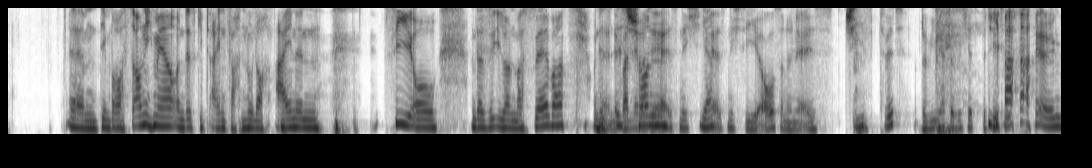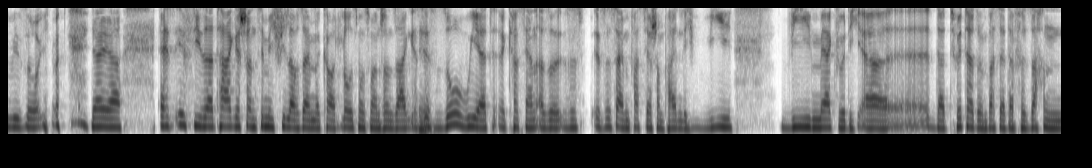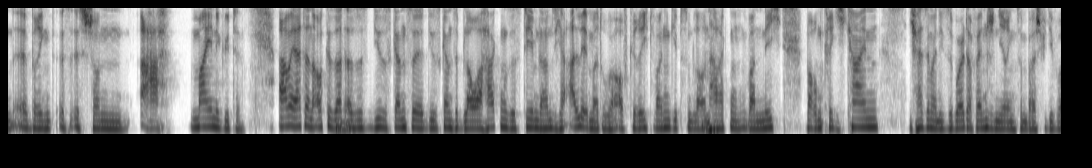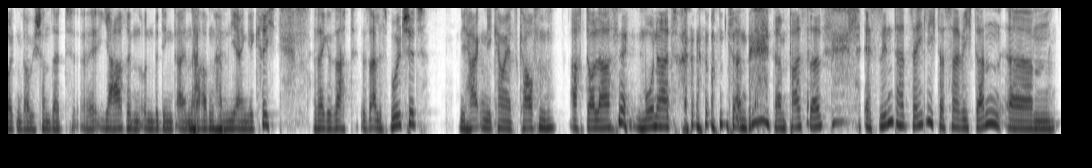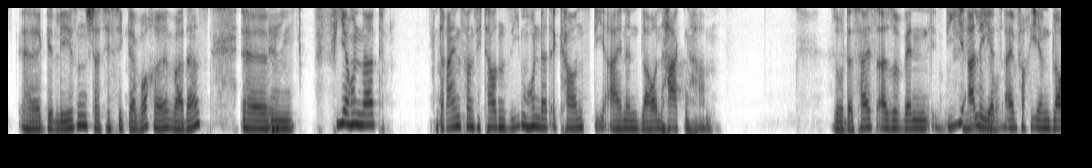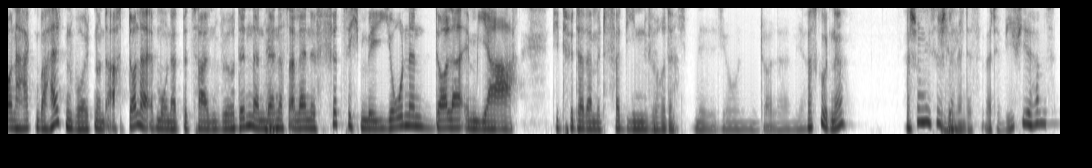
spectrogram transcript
Ähm, den brauchst du auch nicht mehr und es gibt einfach nur noch einen CEO und das ist Elon Musk selber. Und es ist warte, schon. Warte, er ist nicht, ja? er ist nicht CEO, sondern er ist Chief Twit. Oder wie hat er sich jetzt betitelt? ja, irgendwie so. Ja, ja. Es ist dieser Tage schon ziemlich viel auf seinem Account los, muss man schon sagen. Es ja. ist so weird, äh, Christian. Also es ist, es ist einem fast ja schon peinlich, wie wie merkwürdig er äh, da twittert und was er da für Sachen äh, bringt. Es ist schon, ah, meine Güte. Aber er hat dann auch gesagt, mhm. also dieses ganze, dieses ganze blaue Hakensystem, da haben sich ja alle immer drüber aufgeregt, wann gibt es einen blauen mhm. Haken, wann nicht, warum kriege ich keinen. Ich weiß immer, diese World of Engineering zum Beispiel, die wollten, glaube ich, schon seit äh, Jahren unbedingt einen ja, haben, haben ja. nie einen gekriegt. Hat er gesagt, ist alles Bullshit. Die Haken, die kann man jetzt kaufen, 8 Dollar im Monat und dann, dann passt das. Es sind tatsächlich, das habe ich dann ähm, äh, gelesen, Statistik der Woche war das, ähm, ja. 423.700 Accounts, die einen blauen Haken haben. So, das heißt also, wenn die alle jetzt einfach ihren blauen Haken behalten wollten und 8 Dollar im Monat bezahlen würden, dann wären ja. das alleine 40 Millionen Dollar im Jahr, die Twitter damit verdienen würde. 40 Millionen Dollar im Jahr. Das ist gut, ne? Das ist schon nicht so schlecht. Moment, das, warte, wie viel haben es?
